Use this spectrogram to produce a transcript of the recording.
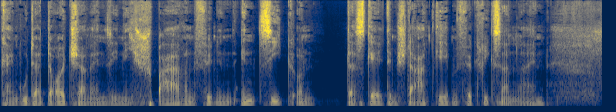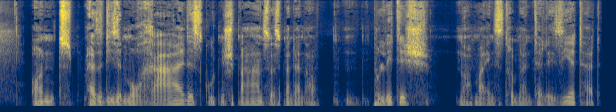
kein guter Deutscher, wenn sie nicht sparen für den Endsieg und das Geld dem Staat geben für Kriegsanleihen. Und also diese Moral des guten Sparens, was man dann auch politisch nochmal instrumentalisiert hat,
